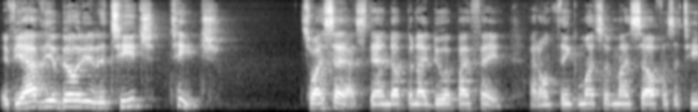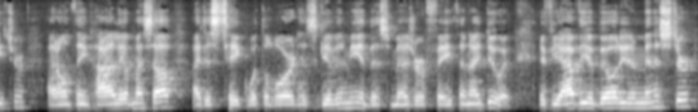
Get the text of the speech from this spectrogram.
If you have the ability to teach, teach. So I say, I stand up and I do it by faith. I don't think much of myself as a teacher. I don't think highly of myself. I just take what the Lord has given me, this measure of faith, and I do it. If you have the ability to minister,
